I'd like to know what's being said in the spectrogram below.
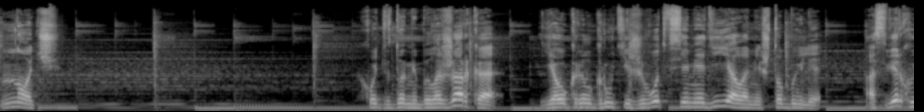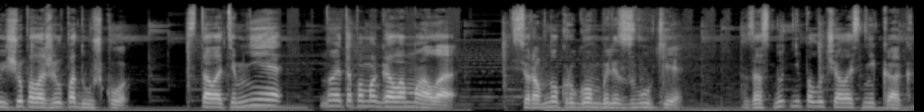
Ночь. Хоть в доме было жарко, я укрыл грудь и живот всеми одеялами, что были, а сверху еще положил подушку. Стало темнее, но это помогало мало. Все равно кругом были звуки. Заснуть не получалось никак.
